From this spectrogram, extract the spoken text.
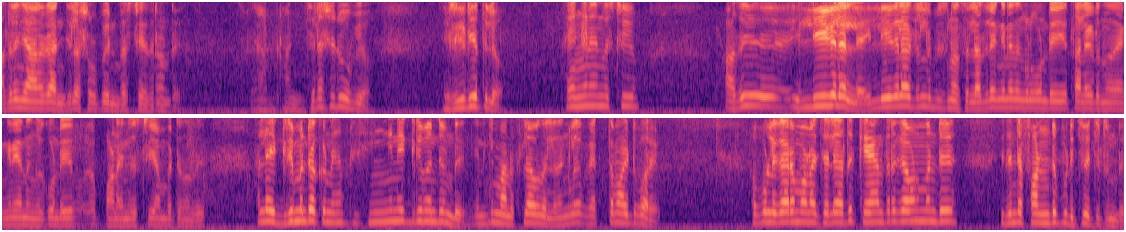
അതിൽ ഞാനൊരു അഞ്ച് ലക്ഷം റുപ്യ ഇൻവെസ്റ്റ് ചെയ്തിട്ടുണ്ട്. ഞാൻ അഞ്ച് ലക്ഷം രൂപയോ? ഇറീഡിയത്തിലോ എങ്ങനെ ഇൻവെസ്റ്റ് ചെയ്യും? അത് ഇല്ലീഗലല്ലേ ഇല്ലീഗലായിട്ടുള്ള ബിസിനസ്സല്ലേ അതിലെങ്ങനെയാണ് അതിലെങ്ങനെ നിങ്ങൾ കൊണ്ടുപോയി തലയിടുന്നത്? എങ്ങനെയാണ് നിങ്ങൾക്ക് കൊണ്ട് പണം ഇൻവെസ്റ്റ് ചെയ്യാൻ പറ്റുന്നത്? അല്ല എഗ്രിമെന്റ് ഒക്കെ ഉണ്ട്. ഇങ്ങനെ എഗ്രിമെന്റ് ഉണ്ട്. എനിക്ക് മനസ്സിലാവുന്നില്ല. നിങ്ങൾ വ്യക്തമായിട്ട് പറയും. അപ്പോൾ പുള്ളിക്കാരൻ പറഞ്ഞു വെച്ചാൽ അത് കേന്ദ്ര ഗവൺമെന്റ് ഇതിന്റെ ഫണ്ട് പിടിച്ചു വെച്ചിട്ടുണ്ട്.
